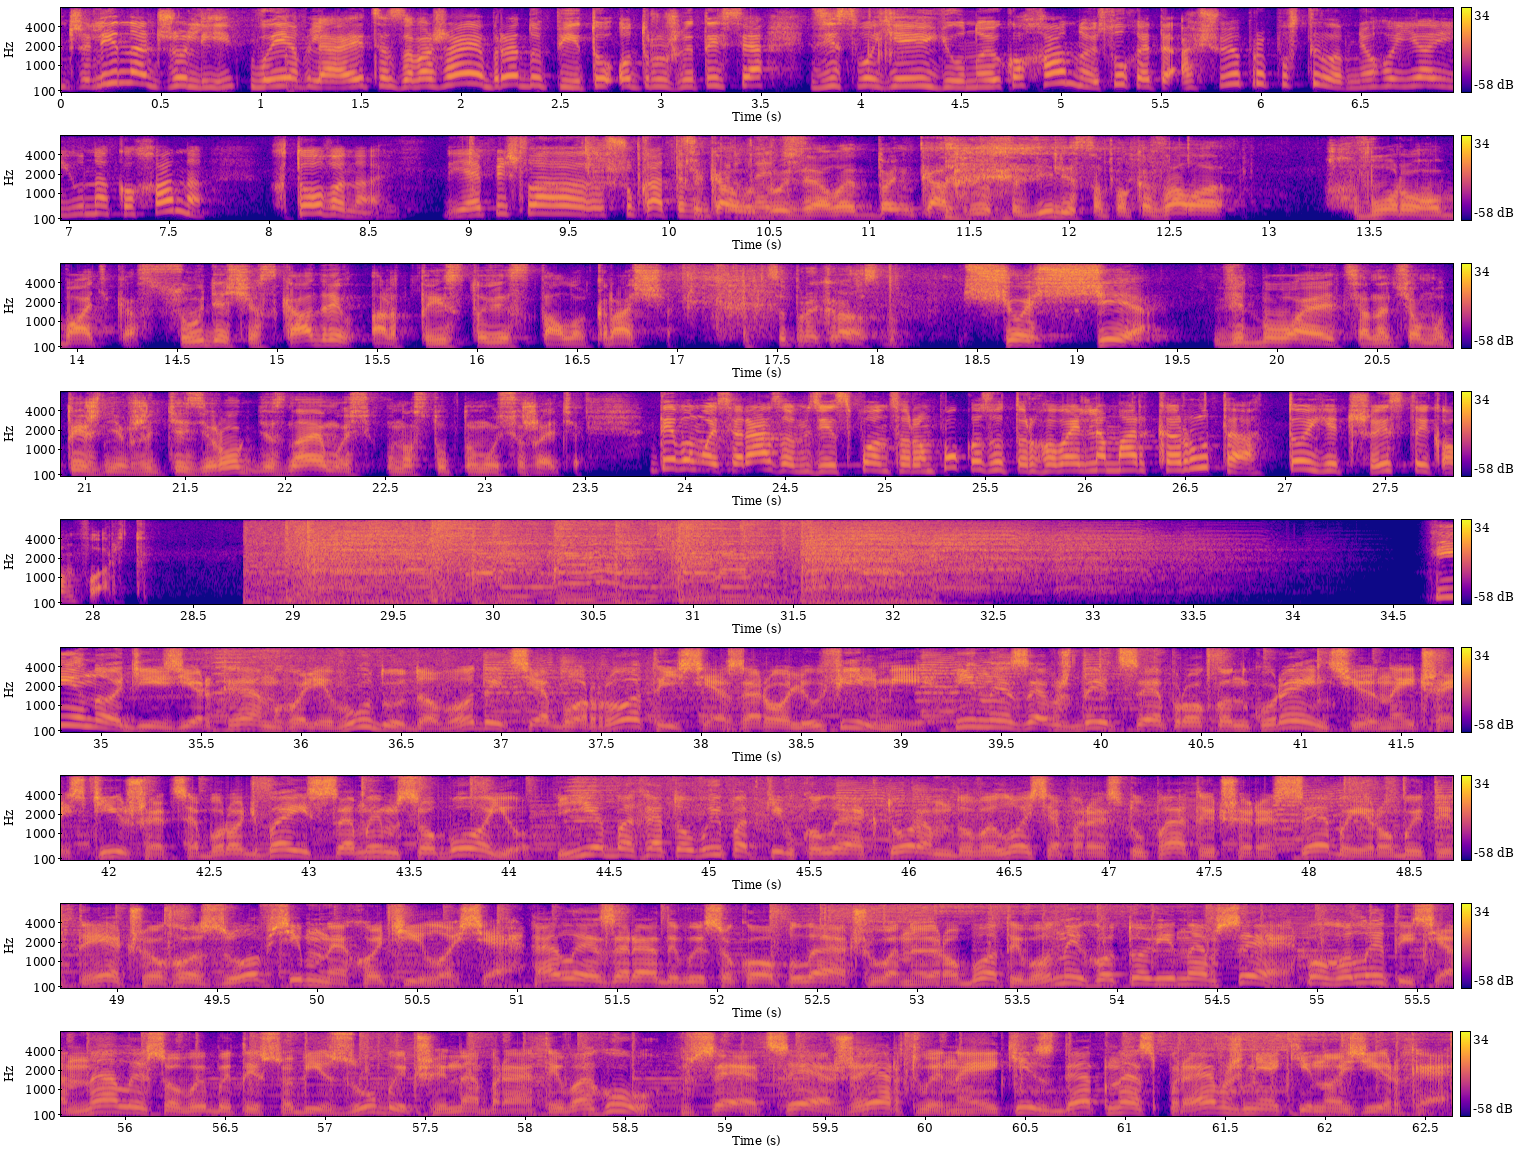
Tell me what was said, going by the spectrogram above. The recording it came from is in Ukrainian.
Анджеліна Джолі, виявляється, заважає Бреду Піту одружитися зі своєю юною коханою. Слухайте, а що я припустила? В нього є юна кохана? Хто вона? Я пішла шукати в Цікаво, інтернеті. друзі, але донька Брюса Вілліса показала хворого батька. Судячи з кадрів, артистові стало краще. Це прекрасно. Що ще відбувається на цьому тижні в житті зірок, дізнаємось у наступному сюжеті. Дивимося разом зі спонсором показу торговельна марка Рута. То є чистий комфорт. Іноді зіркам Голівуду доводиться боротися за роль у фільмі, і не завжди це про конкуренцію. Найчастіше це боротьба із самим собою. Є багато випадків, коли акторам довелося переступати через себе і робити те, чого зовсім не хотілося. Але заради високооплачуваної роботи вони готові на все поголитися, налисо вибити собі зуби чи набрати вагу. Все це жертви, на які здатна справжня кінозірка.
